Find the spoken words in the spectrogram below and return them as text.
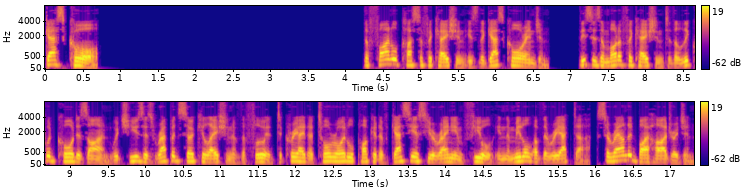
Gas core The final classification is the gas core engine. This is a modification to the liquid core design which uses rapid circulation of the fluid to create a toroidal pocket of gaseous uranium fuel in the middle of the reactor, surrounded by hydrogen.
